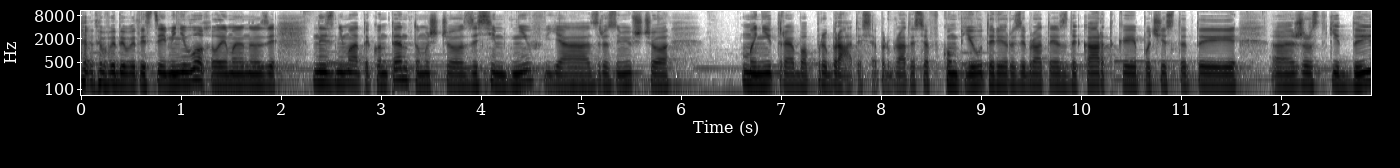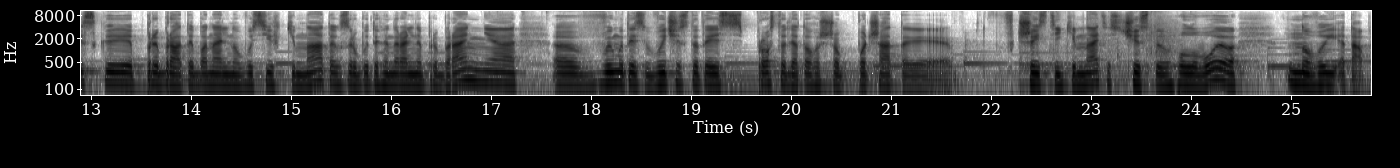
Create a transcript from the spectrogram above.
ви дивитесь цей міні-влог, але я маю на увазі не знімати контент, тому що за сім днів я зрозумів, що. Мені треба прибратися, прибратися в комп'ютері, розібрати SD-картки, почистити е, жорсткі диски, прибрати банально в усіх кімнатах, зробити генеральне прибирання, е, вимитись, вичиститись просто для того, щоб почати в чистій кімнаті з чистою головою новий етап.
